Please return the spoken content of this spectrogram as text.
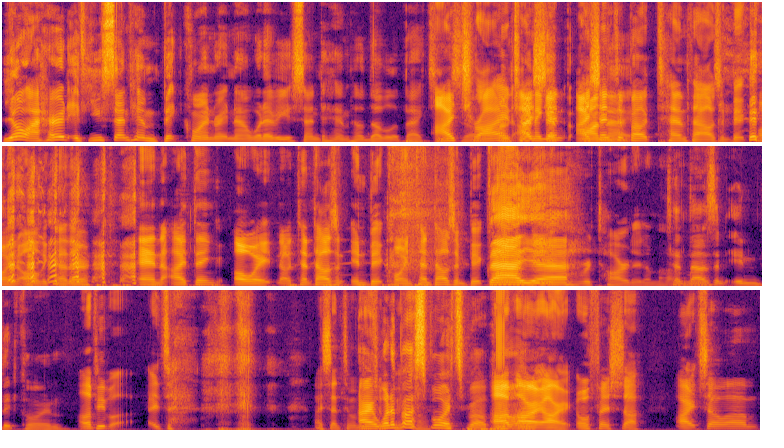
Yo, I heard if you send him Bitcoin right now, whatever you send to him, he'll double it back to you. I so tried. trying I to sent. get I sent that. about ten thousand Bitcoin altogether, and I think. Oh wait, no, ten thousand in Bitcoin. Ten thousand Bitcoin. That, yeah. retarded amount. ten thousand in Bitcoin. Other people, it's. I sent him. A All right, what of about Bitcoin. sports, bro? Um. All right. All right. We'll finish this off. All right. So um.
